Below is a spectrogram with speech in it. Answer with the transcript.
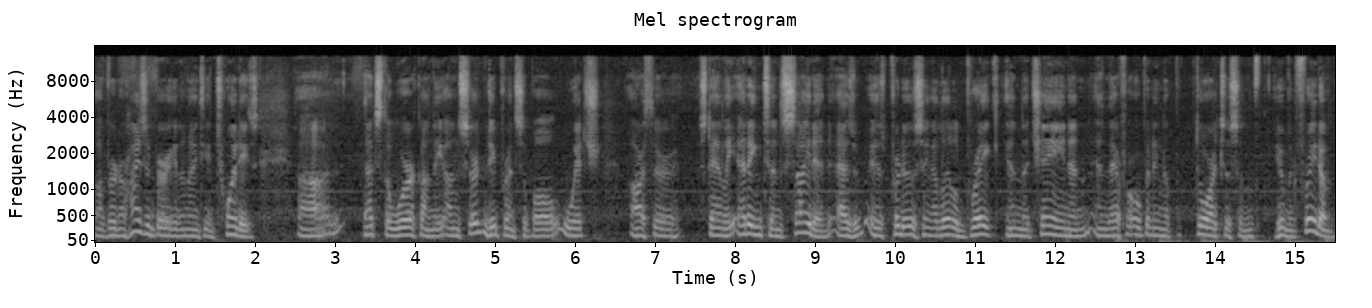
of Werner Heisenberg in the 1920s. Uh, that's the work on the uncertainty principle, which Arthur Stanley Eddington cited as, as producing a little break in the chain and, and therefore opening the door to some human freedom.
